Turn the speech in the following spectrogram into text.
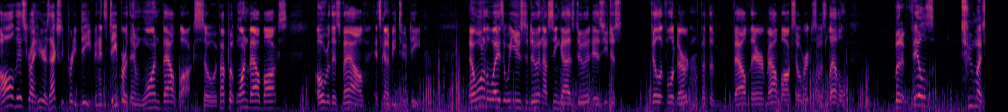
all this right here is actually pretty deep and it's deeper than one valve box. So if I put one valve box over this valve, it's gonna be too deep. Now one of the ways that we used to do it and I've seen guys do it is you just fill it full of dirt and put the valve there, valve box over it so it's level. But it fills too much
